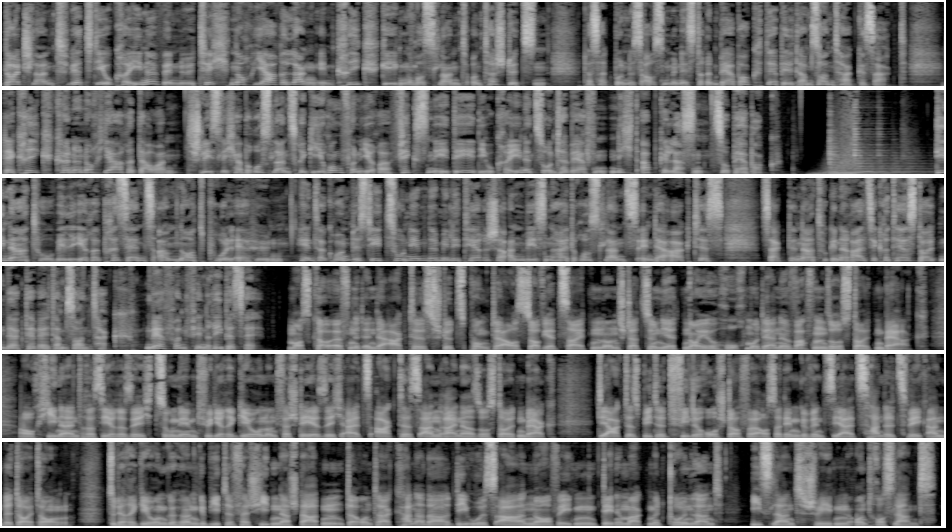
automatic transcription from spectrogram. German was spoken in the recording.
Deutschland wird die Ukraine, wenn nötig, noch jahrelang im Krieg gegen Russland unterstützen. Das hat Bundesaußenministerin Baerbock der Bild am Sonntag gesagt. Der Krieg könne noch Jahre dauern. Schließlich habe Russlands Regierung von ihrer fixen Idee, die Ukraine zu unterwerfen, nicht abgelassen, so Baerbock. Die NATO will ihre Präsenz am Nordpol erhöhen. Hintergrund ist die zunehmende militärische Anwesenheit Russlands in der Arktis, sagte NATO-Generalsekretär Stoltenberg der Welt am Sonntag. Mehr von Finn Riebesell. Moskau öffnet in der Arktis Stützpunkte aus Sowjetzeiten und stationiert neue hochmoderne Waffen, so Stoltenberg. Auch China interessiere sich zunehmend für die Region und verstehe sich als Arktis-Anrainer, so Stoltenberg. Die Arktis bietet viele Rohstoffe, außerdem gewinnt sie als Handelsweg an Bedeutung. Zu der Region gehören Gebiete verschiedener Staaten, darunter Kanada, die USA, Norwegen, Dänemark mit Grönland, Island, Schweden und Russland.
